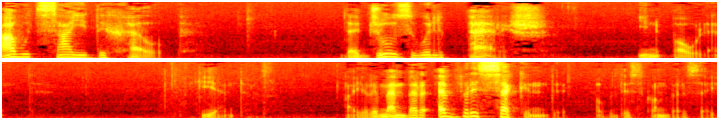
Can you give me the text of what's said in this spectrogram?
outside help, the Jews will perish in Poland. He enters. I remember every second of this conversation.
